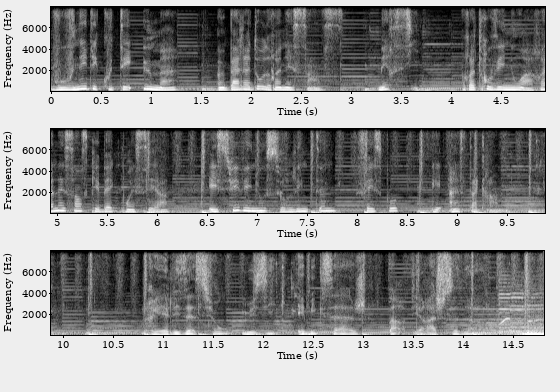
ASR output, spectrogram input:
Vous venez d'écouter Humain, un balado de Renaissance. Merci. Retrouvez-nous à renaissancequebec.ca et suivez-nous sur LinkedIn, Facebook et Instagram. Réalisation, musique et mixage par Virage Sonore.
